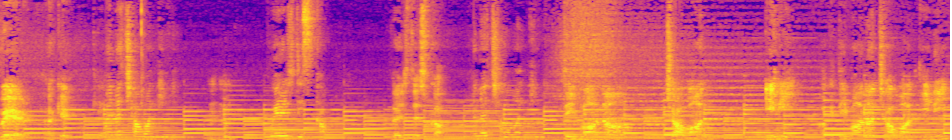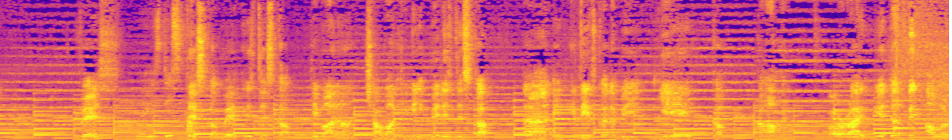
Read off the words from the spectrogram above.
Where. Okay. Okay. Mana cawan ini? Mm -hmm. Where is this cup? Where is this cup? Another Cawan Ini. Dimana Cawan Ini. Okay, Dimana Cawan Ini. Where's Where is this cup? This cup. Where is this cup? Dimana Cawan Ini. Where is this cup? And in Hindi it's gonna be Ye Cup Kaha Alright, we are done with our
